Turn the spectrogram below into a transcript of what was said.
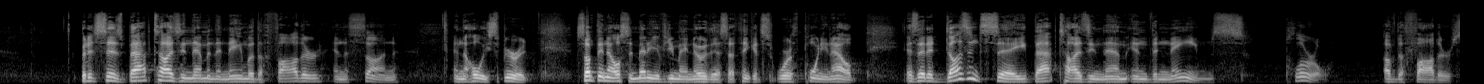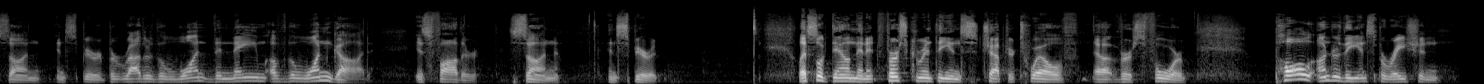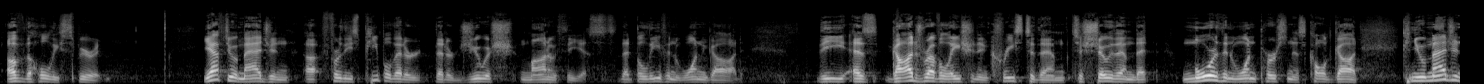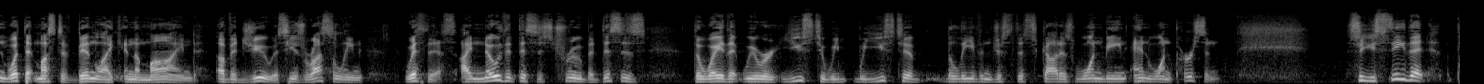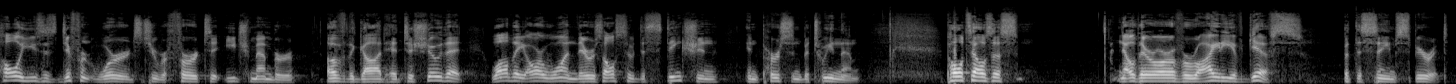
But it says, baptizing them in the name of the Father and the Son and the Holy Spirit. Something else, and many of you may know this, I think it's worth pointing out, is that it doesn't say baptizing them in the names plural of the Father, Son, and Spirit, but rather the one the name of the one God is Father, Son, and Spirit. Let's look down then at 1 Corinthians chapter 12, uh, verse 4. Paul, under the inspiration of the Holy Spirit, you have to imagine uh, for these people that are, that are Jewish monotheists, that believe in one God, the, as God's revelation increased to them to show them that more than one person is called God. Can you imagine what that must have been like in the mind of a Jew as he's wrestling with this? I know that this is true, but this is the way that we were used to. We, we used to believe in just this God as one being and one person. So you see that Paul uses different words to refer to each member of the Godhead to show that while they are one, there is also distinction in person between them. Paul tells us now, there are a variety of gifts, but the same Spirit.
